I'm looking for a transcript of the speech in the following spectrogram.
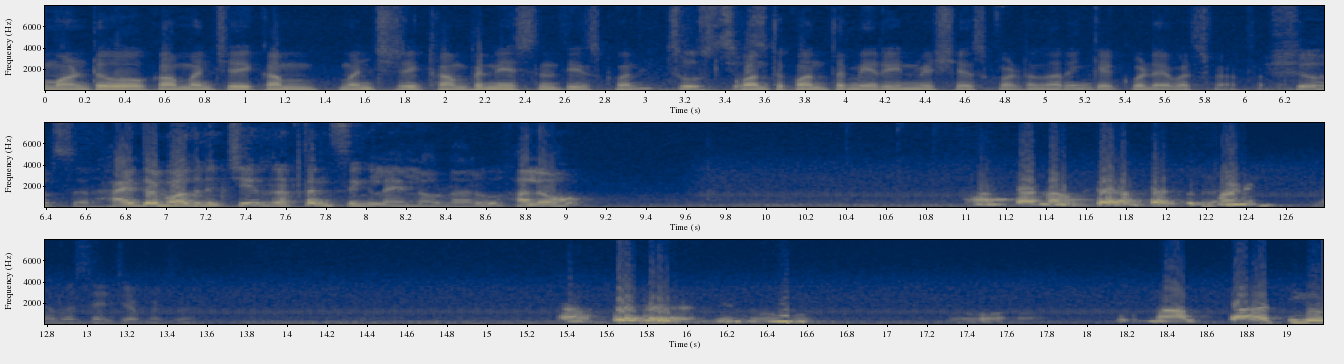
అమౌంట్ ఒక మంచి కం మంచి కంపెనీస్ని తీసుకొని కొంత కొంత మీరు ఇన్వెస్ట్ చేసుకోవడం ద్వారా ఇంకెక్కువ డైవర్సిఫై అవుతారు. షూర్ సార్ హైదరాబాద్ నుంచి రతన్ సింగ్ లైన్లో ఉన్నారు. హలో. సార్ నమస్కారం సార్ గుడ్ మార్నింగ్. నమస్తే చెప్పండి సార్. సార్ నేను నాలుగు స్టాక్లు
